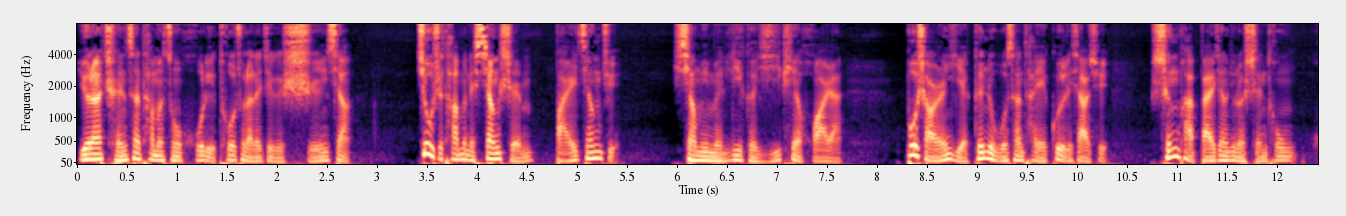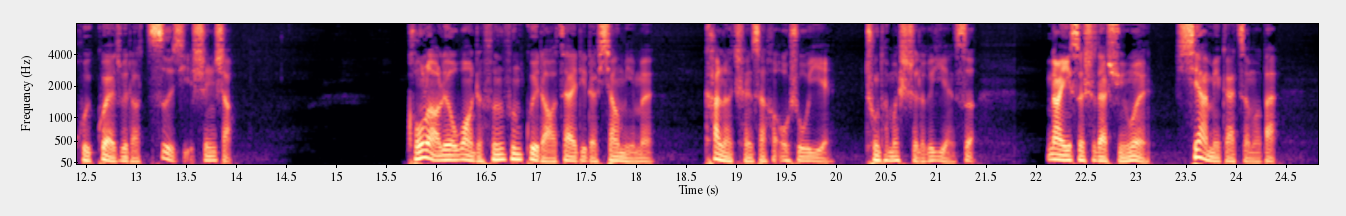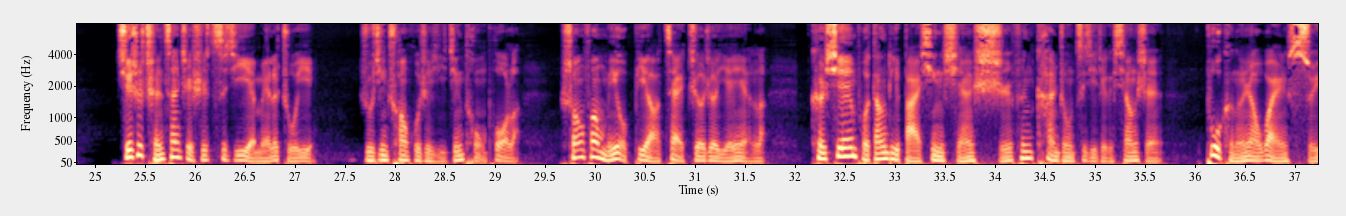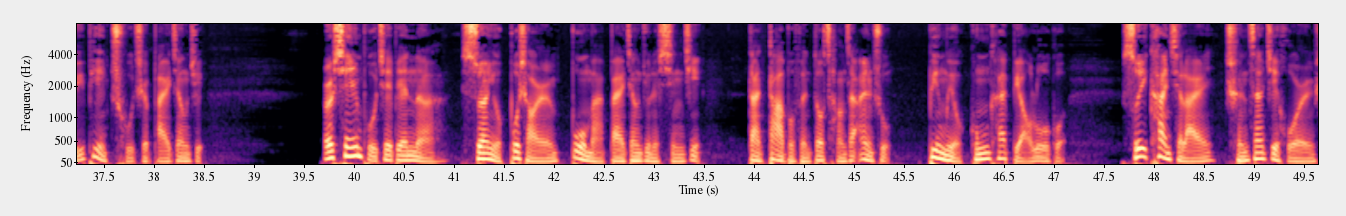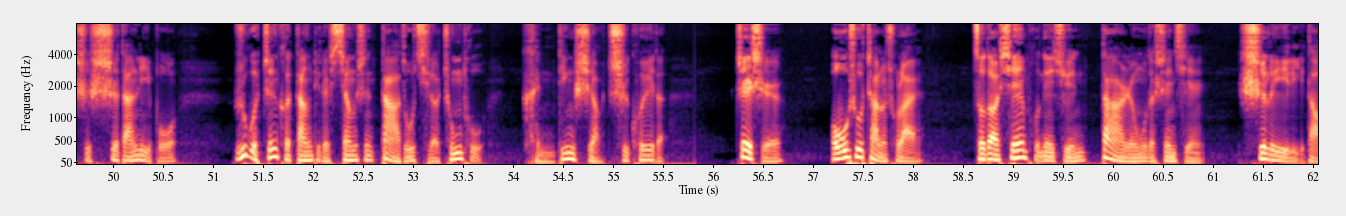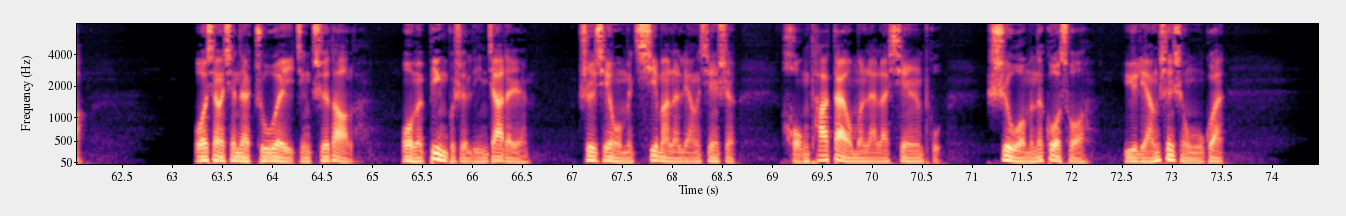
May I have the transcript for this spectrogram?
原来陈三他们从湖里拖出来的这个石人像，就是他们的乡神白将军。乡民们立刻一片哗然，不少人也跟着吴三太爷跪了下去，生怕白将军的神通会怪罪到自己身上。孔老六望着纷纷跪倒在地的乡民们，看了陈三和欧叔一眼，冲他们使了个眼色，那意思是在询问下面该怎么办。其实陈三这时自己也没了主意，如今窗户纸已经捅破了，双方没有必要再遮遮掩掩了。可西安浦当地百姓显然十分看重自己这个乡神，不可能让外人随便处置白将军。而西安浦这边呢，虽然有不少人不满白将军的行径，但大部分都藏在暗处。并没有公开表露过，所以看起来陈三这伙人是势单力薄。如果真和当地的乡绅大族起了冲突，肯定是要吃亏的。这时，欧叔站了出来，走到仙浦那群大人物的身前，施了一礼，道：“我想现在诸位已经知道了，我们并不是林家的人。之前我们欺瞒了梁先生，哄他带我们来了仙人浦，是我们的过错，与梁先生无关。”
